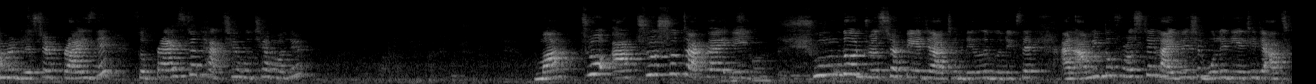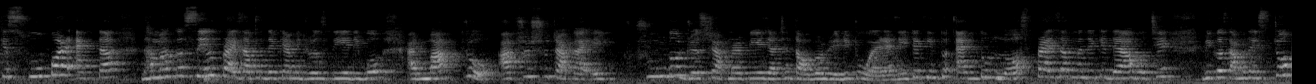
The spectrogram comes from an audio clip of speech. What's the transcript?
আমরা ড্রেসটার প্রাইসে তো প্রাইসটা থাকছে হচ্ছে আমাদের মাত্র আঠারোশো টাকায় এই সুন্দর ড্রেসটা পেয়ে যাচ্ছেন দিল্লি বুটিক্সের অ্যান্ড আমি তো ফার্স্টে লাইভে এসে বলে দিয়েছি যে আজকে সুপার একটা ধামাকা সেল প্রাইস আপনাদেরকে আমি ড্রেস দিয়ে দিব। আর মাত্র আঠারোশো টাকায় এই সুন্দর ড্রেসটা আপনারা পেয়ে যাচ্ছেন, তাও আবার রেডি টু ওয়ার অ্যান্ড এটা কিন্তু একদম লস প্রাইস আপনাদেরকে দেওয়া হচ্ছে বিকজ আমাদের স্টক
